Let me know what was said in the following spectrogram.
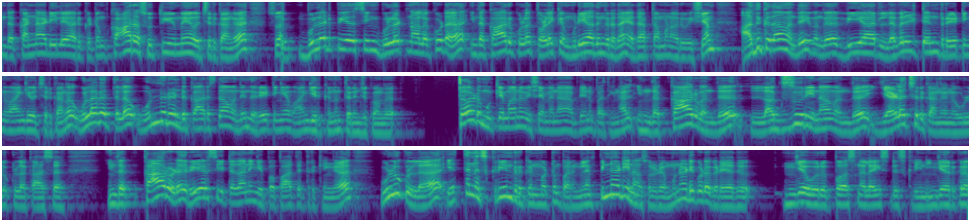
இந்த கண்ணாடியிலே இருக்கட்டும் காரை சுற்றியுமே வச்சுருக்காங்க. ஸோ புல்லட் பியர்சிங் புல்லட்னால கூட இந்த காருக்குள்ளே தொலைக்க முடியாதுங்கிறது தான் யதார்த்தமான ஒரு விஷயம். அதுக்கு தான் வந்து இவங்க விஆர் லெவல் டென் ரேட்டிங் வாங்கி வச்சுருக்காங்க. உலகத்தில் ஒன்று ரெண்டு கார்ஸ் தான் வந்து இந்த ரேட்டிங்கே வாங்கியிருக்குன்னு தெரிஞ்சுக்கோங்க. தேர்டு முக்கியமான விஷயம் என்ன அப்படின்னு பார்த்தீங்கன்னா இந்த கார் வந்து லக்ஸுரினா வந்து இழைச்சிருக்காங்கங்க உள்ளுக்குள்ளே காசை. இந்த காரோட ரியர் சீட்டை தான் நீங்கள் இப்போ பார்த்துட்டு இருக்கீங்க. எத்தனை ஸ்க்ரீன் இருக்குன்னு மட்டும் பாருங்களேன். பின்னாடி நான் சொல்கிறேன் முன்னாடி கூட கிடையாது. இங்கே ஒரு பர்சனலைஸ்டு ஸ்க்ரீன் இங்கே இருக்கிற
